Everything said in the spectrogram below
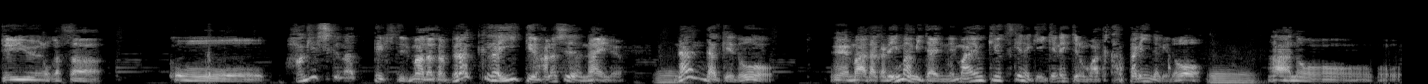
ていうのがさ、こう、激しくなってきてる。まあだからブラックがいいっていう話ではないのよ。うんなんだけど、えーまあだから今みたいにね、前置きをつけなきゃいけないっていうのもまたかったりいいんだけど、うん。あのー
